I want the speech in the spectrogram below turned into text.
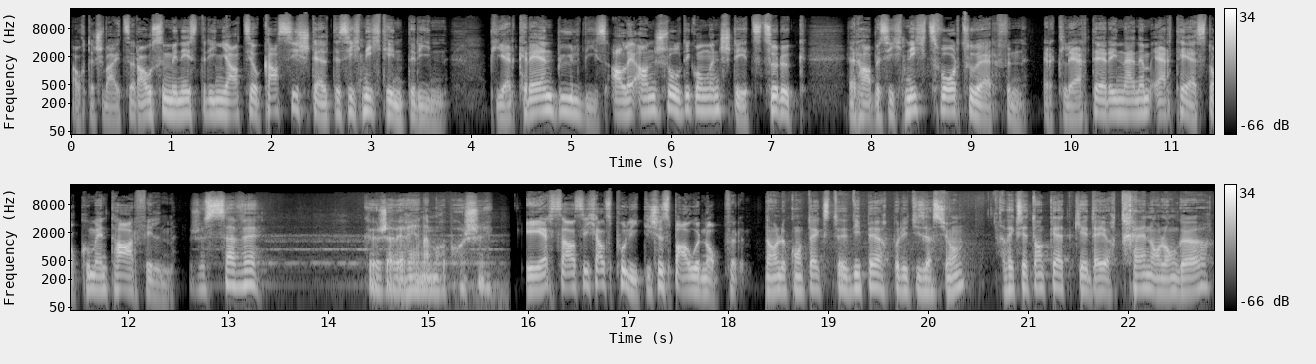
Auch der Schweizer Außenminister Ignazio Cassis stellte sich nicht hinter ihn. Pierre Krähenbühl wies alle Anschuldigungen stets zurück. Er habe sich nichts vorzuwerfen, erklärte er in einem RTS-Dokumentarfilm. Je savais que j'avais rien à me reprocher. Er sah sich als politisches Bauernopfer. Dans le contexte d'hyperpolitisation, avec cette enquête qui d'ailleurs traîne en longueur,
